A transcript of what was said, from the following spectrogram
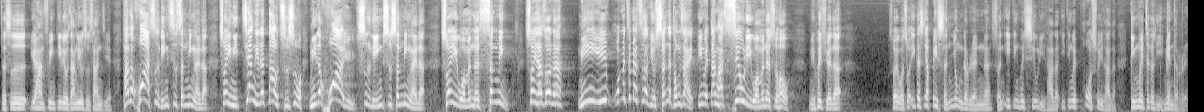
这是约翰福音第六章六十三节，他的话是灵，是生命来的。所以你将你的道指示我，你的话语是灵，是生命来的。所以我们的生命，所以他说呢，你与我们怎么样知道有神的同在？因为当他修理我们的时候，你会觉得。所以我说，一个是要被神用的人呢，神一定会修理他的，一定会破碎他的，因为这个里面的人。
